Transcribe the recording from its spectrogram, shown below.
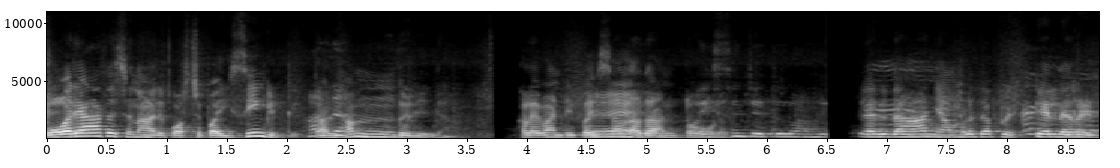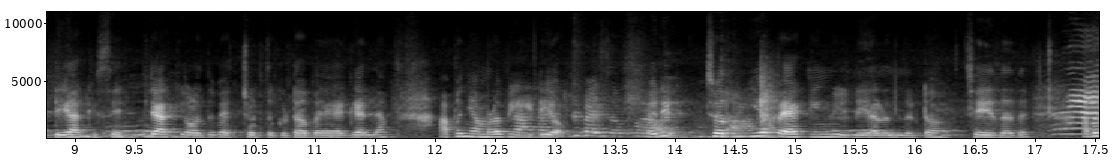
പോരാതെ വെച്ചാൽ കുറച്ച് പൈസയും കിട്ടി. അലഹമില്ല മക്കളെ വണ്ടി പൈസ അതാണ് കേട്ടോ ഇതാ നമ്മളിതാ പെട്ടിയെല്ലാം റെഡിയാക്കി സെറ്റാക്കി ഉള്ളത് വെച്ചെടുത്ത് കിട്ടുക ബാഗെല്ലാം. അപ്പം നമ്മളെ വീഡിയോ. ഒരു ചെറിയ പാക്കിംഗ് വീഡിയോ ആണ് കേട്ടോ ചെയ്തത്. അപ്പോൾ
